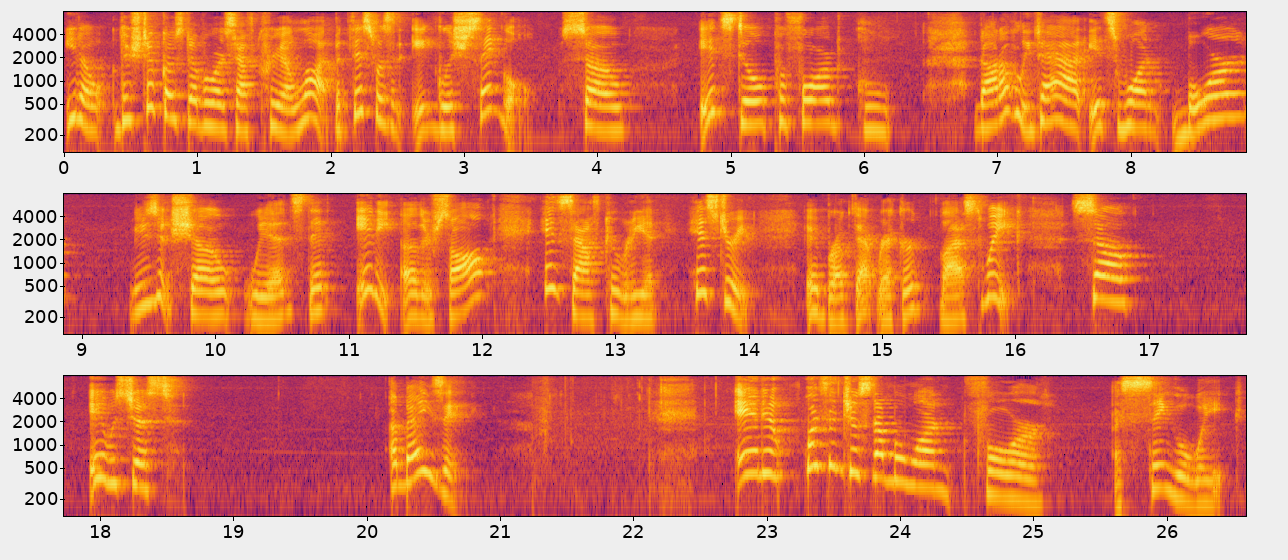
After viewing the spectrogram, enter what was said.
you know, their stuff goes number one in South Korea a lot, but this was an English single. So it still performed. Not only that, it's won more music show wins than any other song in South Korean history. It broke that record last week. So it was just amazing. And it wasn't just number one for a single week.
